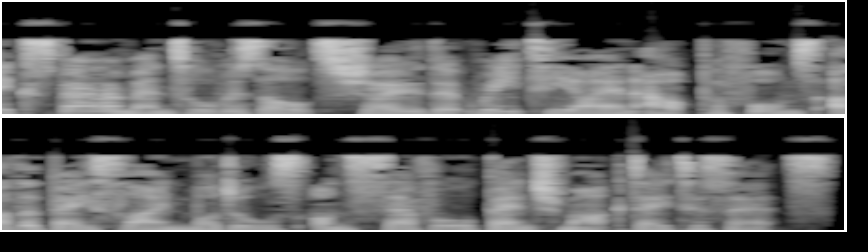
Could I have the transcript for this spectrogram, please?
Experimental results show that ReTIN outperforms other baseline models on several benchmark datasets.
